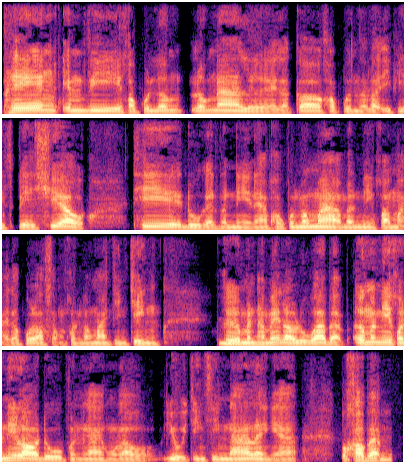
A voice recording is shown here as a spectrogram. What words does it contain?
เพลง MV ขอบคุณล่วงล่วงหน้าเลย แล้วก็ขอบคุณสำหรับ EP Special ที่ดูกันวันนี้นะครับ ขอบคุณมากๆ มันมีความหมายต่อพวกเราสองคนมากๆ จริง ๆ คือมันทำให้เรารู้ว่าแบบ เออมันมีคนที่รอดูผลงานของเราอยู่จริง ๆ นะอะไรเงี้ย พวกเขาแบบมี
